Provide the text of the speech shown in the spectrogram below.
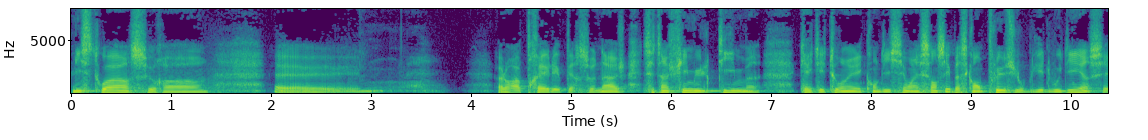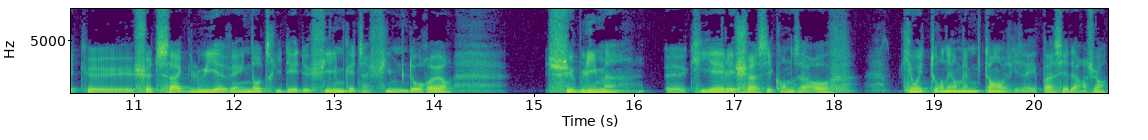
l'histoire sera. Euh, alors après, les personnages, c'est un film ultime qui a été tourné dans des conditions insensées, parce qu'en plus, j'ai oublié de vous dire, c'est que Schoetzag, lui, avait une autre idée de film, qui est un film d'horreur sublime euh, qui est Les chasses des Konzarov, qui ont été tournés en même temps parce qu'ils n'avaient pas assez d'argent.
